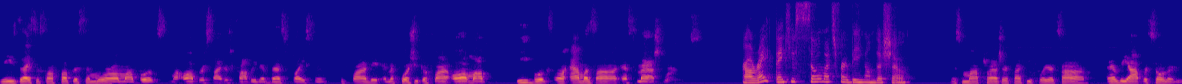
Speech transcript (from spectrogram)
these days, since I'm focusing more on my books, my author site is probably the best place to, to find it. And of course, you can find all my ebooks on Amazon and Smashwords. All right. Thank you so much for being on the show. It's my pleasure. Thank you for your time and the opportunity.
